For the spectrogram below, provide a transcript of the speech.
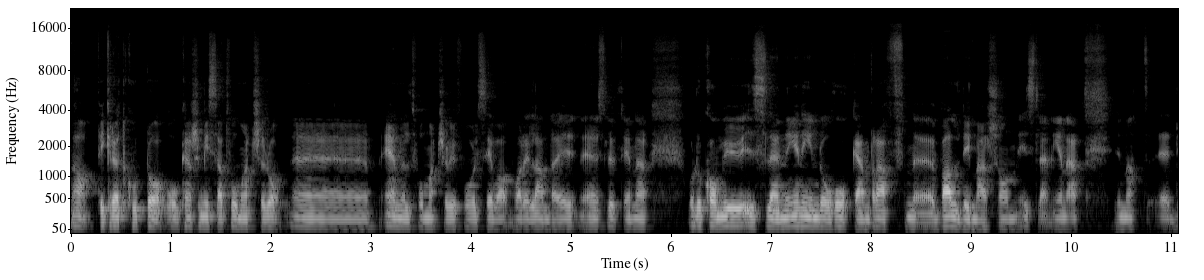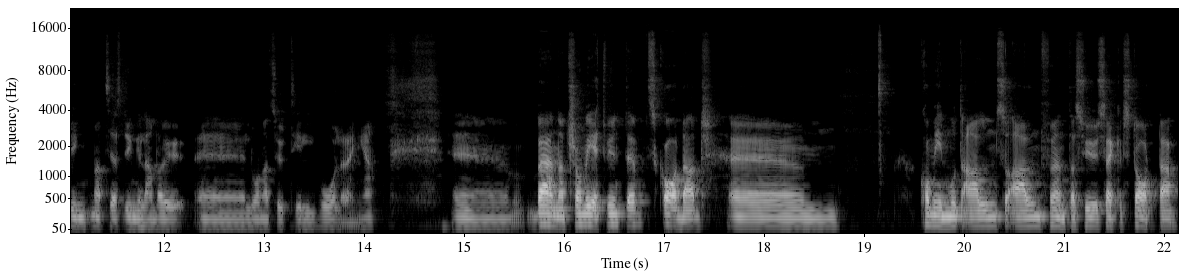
ja, fick rött kort då och kanske missade två matcher då. Eh, en eller två matcher, vi får väl se vad, vad det landar i eh, slutligen där. Och då kommer ju islänningen in då, Håkan Raffn eh, Valdimarsson, islänningen där. I och med att eh, Dyng, Mattias Dyngeland har ju eh, lånats ut till Vålerenga. Eh, Bernhardsson vet vi inte, skadad. Eh, kom in mot Alm, så Alm förväntas ju säkert starta.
